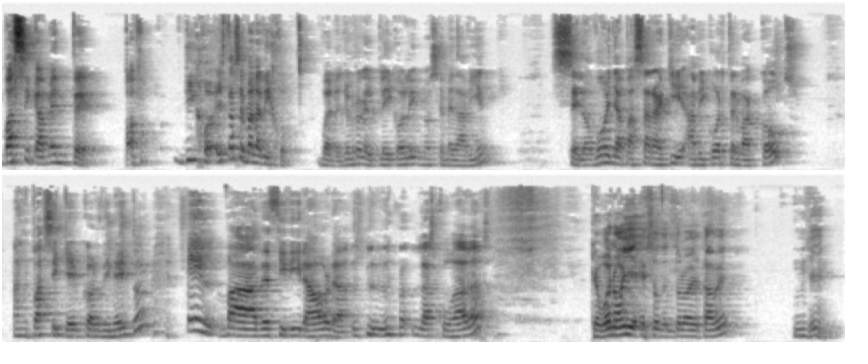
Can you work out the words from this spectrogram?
Básicamente, dijo, esta semana dijo, bueno, yo creo que el play calling no se me da bien. Se lo voy a pasar aquí a mi quarterback coach, al passing game coordinator. Él va a decidir ahora las jugadas. Que bueno, oye, eso dentro de cabe. Oye,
